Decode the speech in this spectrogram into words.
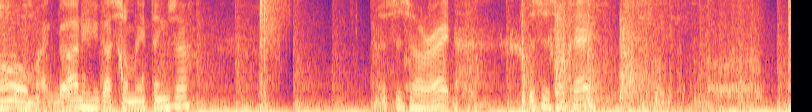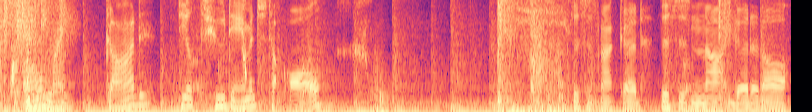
Oh my god, he got so many things though. This is alright. This is okay. Oh my god. Deal two damage to all? This is not good. This is not good at all.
